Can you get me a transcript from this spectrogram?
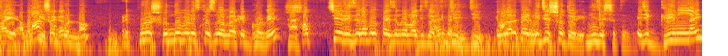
ভাই। মানসম্পন্ন মানে পুরো সুন্দরবন স্কোয়ার মার্কেট ঘুরবে। হ্যাঁ। সবচেয়ে রিজনেবল প্রাইসে আমরা মাল্টি জি, জি। এগুলো আপনার নিজস্ব তৈরি। নিজস্ব তৈরি। এই যে গ্রিন লাইন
